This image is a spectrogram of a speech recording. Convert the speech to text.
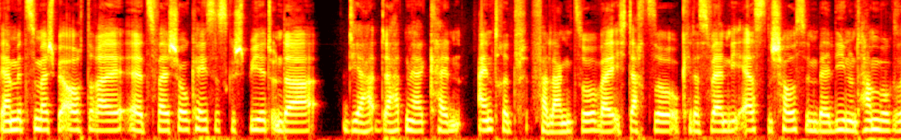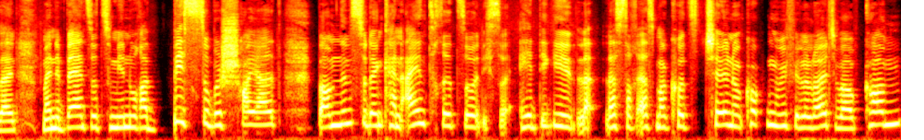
wir haben jetzt zum Beispiel auch drei, äh, zwei Showcases gespielt und da die, da hatten wir halt keinen Eintritt verlangt, so, weil ich dachte so, okay, das werden die ersten Shows in Berlin und Hamburg sein. Meine Band so zu mir, Nora, bist du bescheuert? Warum nimmst du denn keinen Eintritt? So, und ich so, ey, Diggi, la lass doch erstmal kurz chillen und gucken, wie viele Leute überhaupt kommen.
